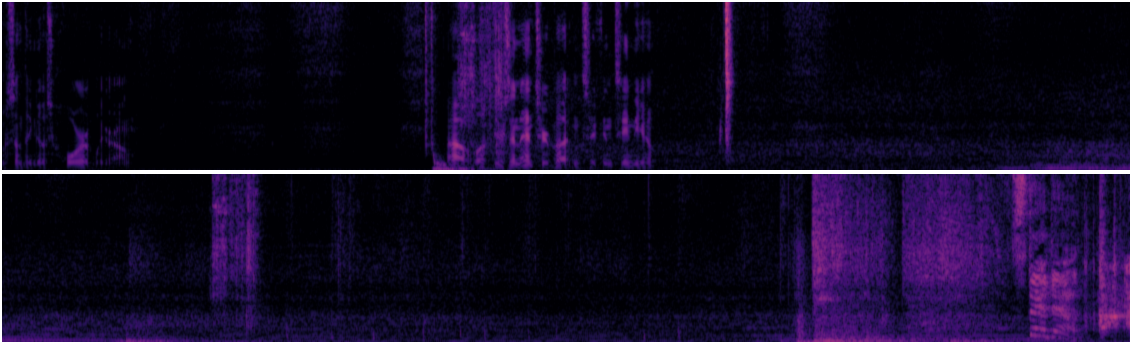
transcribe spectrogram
if something goes horribly wrong. Oh, look, there's an enter button to continue. Stand down! Uh,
